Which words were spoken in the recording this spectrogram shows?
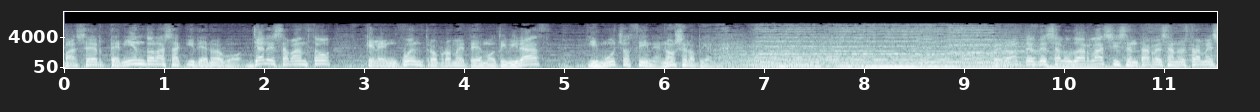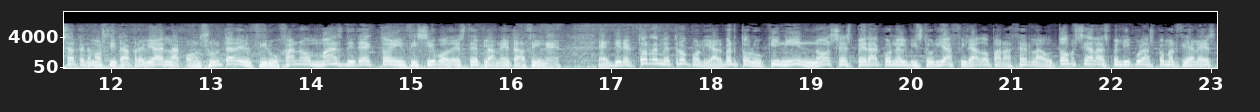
va a ser teniéndolas aquí de nuevo. Ya les avanzo que el encuentro promete emotividad y mucho cine, no se lo pierdan. Pero antes de saludarlas y sentarles a nuestra mesa, tenemos cita previa en la consulta del cirujano más directo e incisivo de este planeta cine. El director de Metrópoli, Alberto Lucchini, no se espera con el bisturí afilado para hacer la autopsia a las películas comerciales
